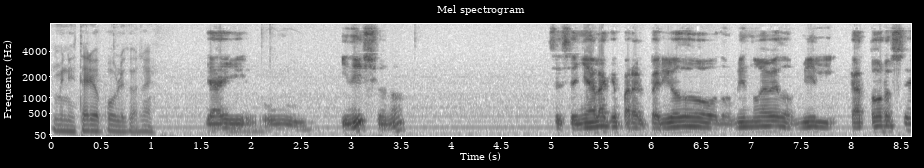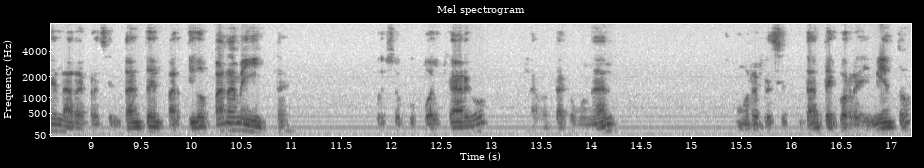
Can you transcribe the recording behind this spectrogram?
Ministerio Público, sí. Ya hay un inicio, ¿no? Se señala que para el periodo 2009-2014 la representante del partido panameñista pues ocupó el cargo, la Junta Comunal, como representante de corregimiento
